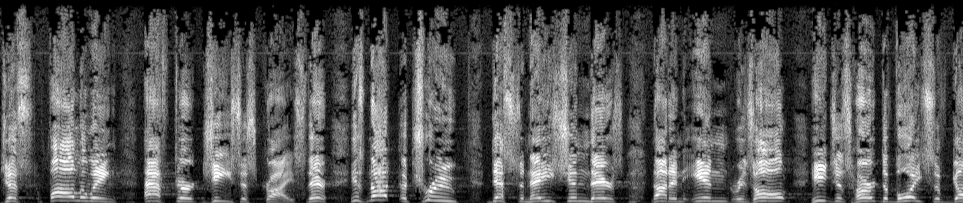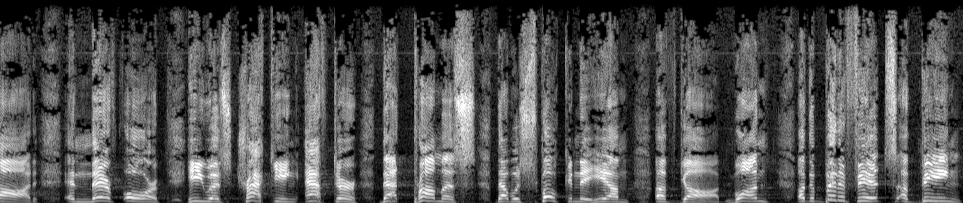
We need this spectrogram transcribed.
just following after Jesus Christ. There is not a true destination, there's not an end result. He just heard the voice of God, and therefore he was tracking after that promise that was spoken to him of God. One of the benefits of being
